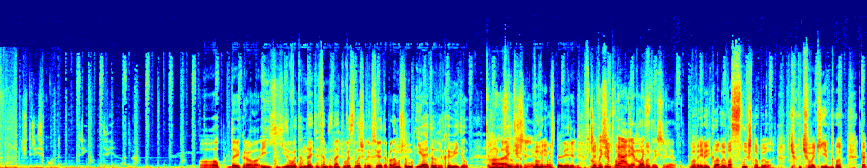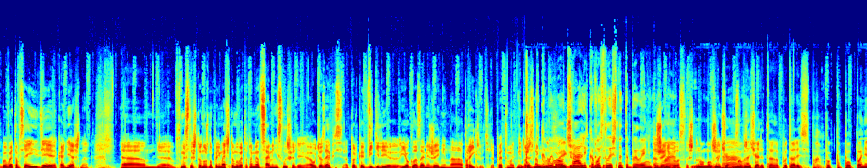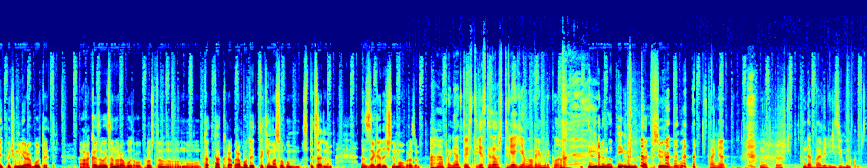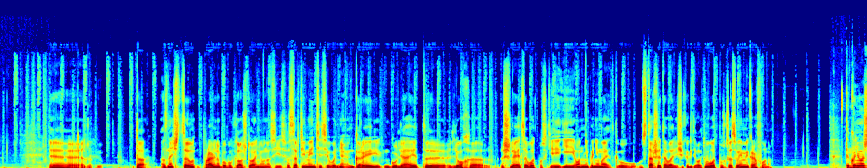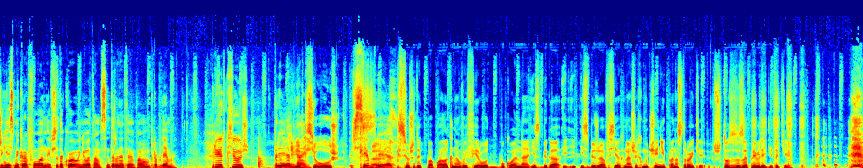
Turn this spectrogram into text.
Оп, доиграла. И, и вы там дайте там знать. Вы слышали все это? Потому что я это только видел. Мы а не эти слышали. Мне время, просто верили. В чате вы пишут, шептали, рекламы, мы слышали. Во время рекламы вас слышно было. Чуваки, ну, как бы в этом вся идея, конечно. Эм, э, в смысле, что нужно понимать, что мы в этот момент сами не слышали аудиозапись, а только видели ее глазами Жени на проигрывателе. Поэтому это не то же самое. Так мы молчали, кого слышно это было, я не понимаю. Женю было слышно. Ну, мы, вначале, мы вначале-то пытались понять, почему не работает. А оказывается, оно работало. Просто ну, так, так работает таким особым специальным загадочным образом. Ага, понятно. То есть я сказал, что я ем во время рекламы. Именно, именно так все и было. Понятно. Ну что ж, добавили изюминку. Э, да. А значит, правильно Бобу сказал, что Аня у нас есть в ассортименте сегодня. Грей гуляет, э, Леха шляется в отпуске, и он не понимает у старшие товарищи, как делать. В отпуск со своим микрофоном. Так ну, у него же ну. есть микрофон и все такое. У него там с интернетами, по-моему, проблемы. Привет, Ксюш. Привет, Привет, Ань. Ксюш. Всем привет. Ксюша, ты попала к нам в эфир, вот буквально избега, избежав всех наших мучений по настройке. Что за, за привилегии такие?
